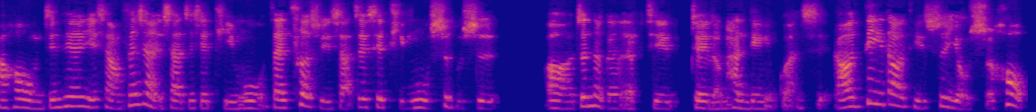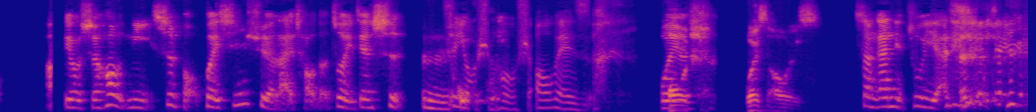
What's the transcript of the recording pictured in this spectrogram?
然后我们今天也想分享一下这些题目，再测试一下这些题目是不是呃真的跟 FPJ 的判定有关系。然后第一道题是有时候。有时候你是否会心血来潮的做一件事？嗯，是有时候，是 always。我也是，我也是 always。算干你注意啊，你这个。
